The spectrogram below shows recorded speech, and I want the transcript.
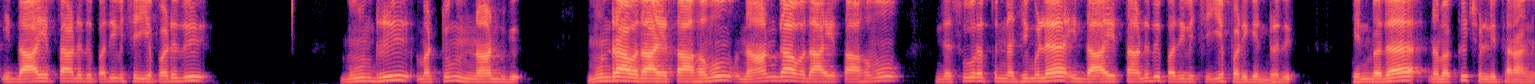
இந்த ஆயத்தானது பதிவு செய்யப்படுது. மூன்று மற்றும் நான்கு. மூன்றாவது ஆயத்தாகவும் நான்காவது ஆயத்தாகவும் இந்த சூரத்து நஜிமுல இந்த ஆயத்தானது பதிவு செய்யப்படுகின்றது என்பதை நமக்கு சொல்லித்தராங்க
